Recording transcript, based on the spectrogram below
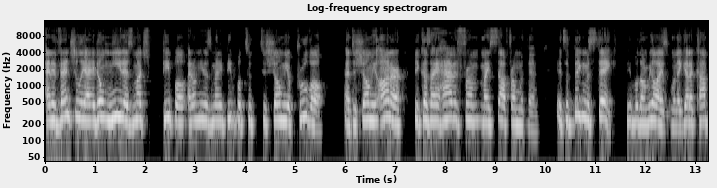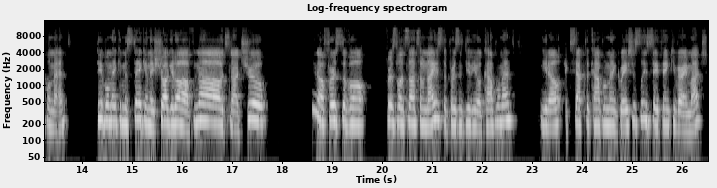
And eventually, I don't need as much people, I don't need as many people to, to show me approval and to show me honor because I have it from myself, from within. It's a big mistake. People don't realize when they get a compliment, people make a mistake and they shrug it off. No, it's not true. You know, first of all, first of all, it's not so nice. The person's giving you a compliment. You know, accept the compliment graciously. Say thank you very much.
